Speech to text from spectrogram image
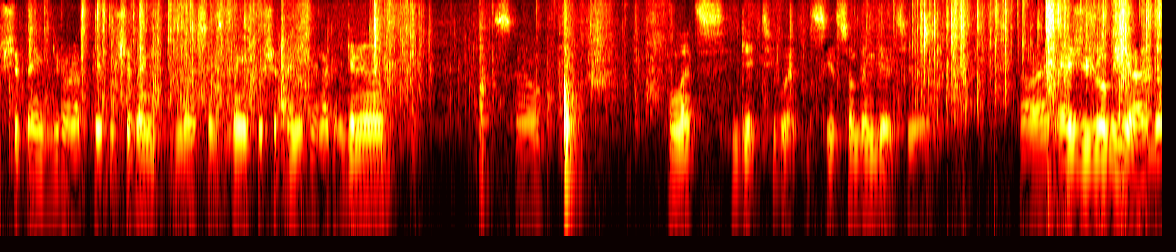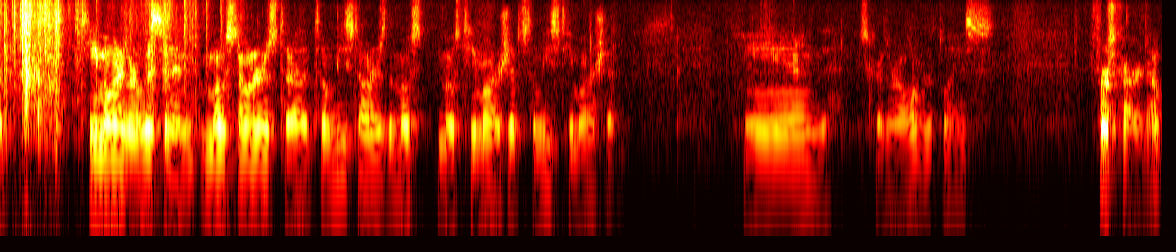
shipping, you don't have to pay for shipping. No sense paying for shipping if you're not going to get anything. So let's get to it. Let's get something good too. Uh, as usual, the, uh, the team owners are listening. Most owners to, to least owners, the most most team ownerships to least team ownership. And these cards are all over the place. First card. Oh,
